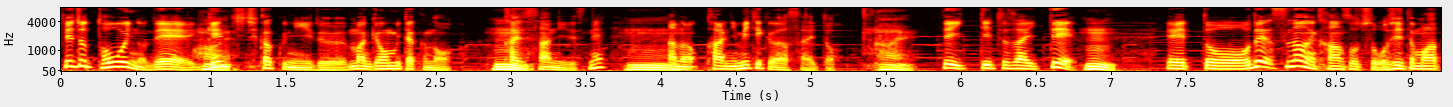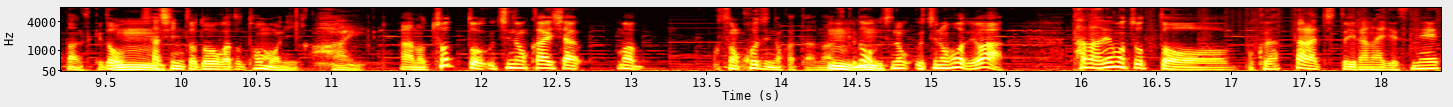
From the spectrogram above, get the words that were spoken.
でちょっと遠いのではい。現地近くにいる、まあ、業務委託の会社さんにですね、うん。あの代わりに見てくださいと。はい。で言っていただいて、うんえっとで素直に感想をちょっと教えてもらったんですけど、うん。写真と動画とともにはい。あのちょっとうちの会社、まあ、その個人の方なんですけど、うんうんうちのうちの方ではただでもちょっと僕だったらちょっといらないですねっ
